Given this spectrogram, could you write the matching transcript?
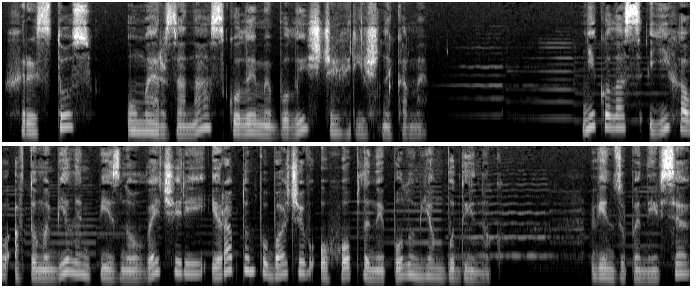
Христос умер за нас, коли ми були ще грішниками. Ніколас їхав автомобілем пізно ввечері і раптом побачив охоплений полум'ям будинок. Він зупинився,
